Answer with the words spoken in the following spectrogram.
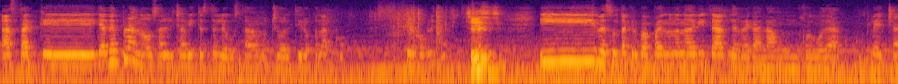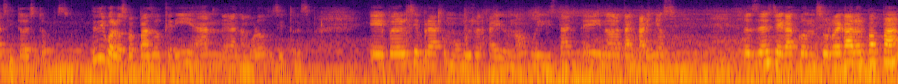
hasta que ya de plano o sea el chavito este le gustaba mucho el tiro con arco tiro con flecha Sí, sí, sí. y resulta que el papá en una navidad le regala un juego de arco con flechas y todo esto. Pues, te digo, los papás lo querían, eran amorosos y todo eso. Eh, pero él siempre era como muy retraído, ¿no? Muy distante y no era tan cariñoso. Entonces llega con su regalo el papá.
